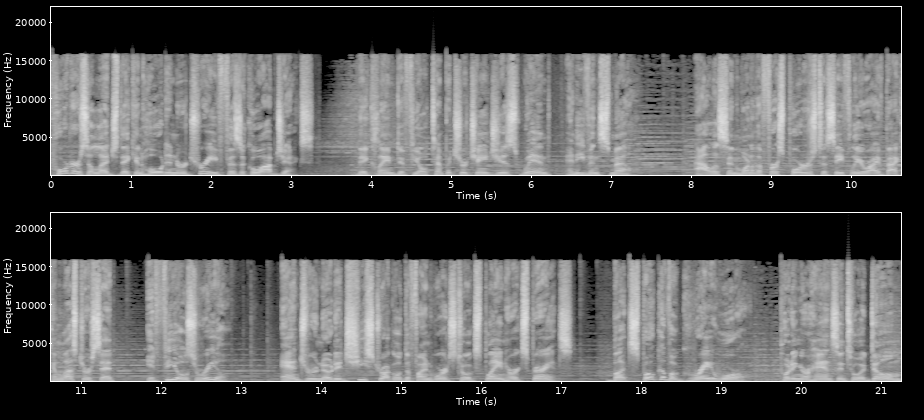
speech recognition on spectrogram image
porters allege they can hold and retrieve physical objects. They claim to feel temperature changes, wind, and even smell. Allison, one of the first porters to safely arrive back in Leicester, said, It feels real. Andrew noted she struggled to find words to explain her experience, but spoke of a gray world, putting her hands into a dome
